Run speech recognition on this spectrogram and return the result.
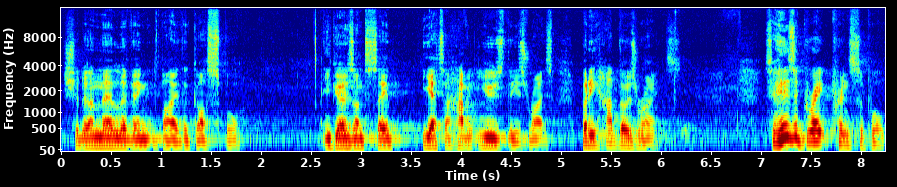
should earn their living by the gospel. He goes on to say, Yet I haven't used these rights. But he had those rights. So here's a great principle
